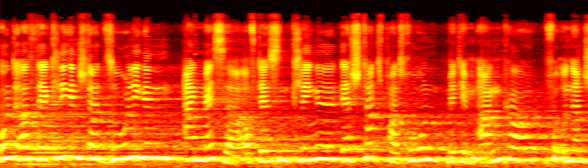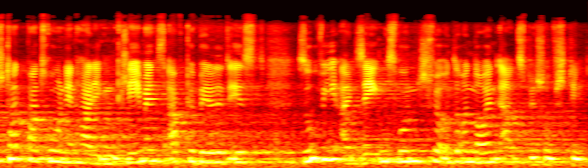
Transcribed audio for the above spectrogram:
Und aus der Klingenstadt Solingen Messer, auf dessen Klinge der Stadtpatron mit dem Anker für unseren Stadtpatron, den heiligen Clemens, abgebildet ist, sowie ein Segenswunsch für unseren neuen Erzbischof steht.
